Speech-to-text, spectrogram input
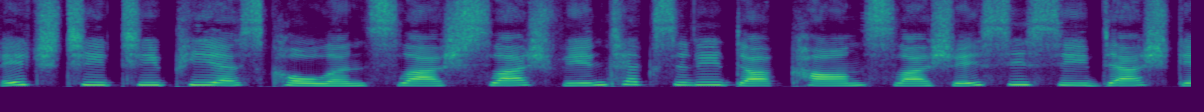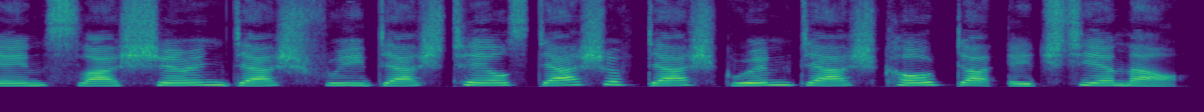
https colon slash slash vintechcity.com slash acc dash game slash sharing dash free dash tales dash of dash grimm dash code.html.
